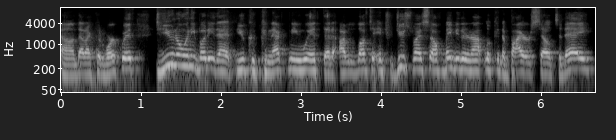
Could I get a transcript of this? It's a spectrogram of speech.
uh, that I could work with. Do you know anybody that you could connect me with that I would love to introduce myself? Maybe they're not looking to buy or sell today,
